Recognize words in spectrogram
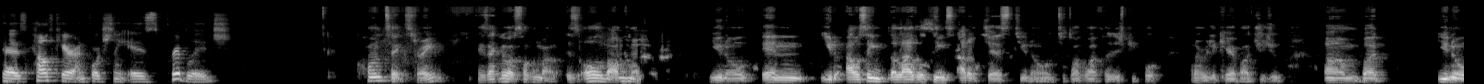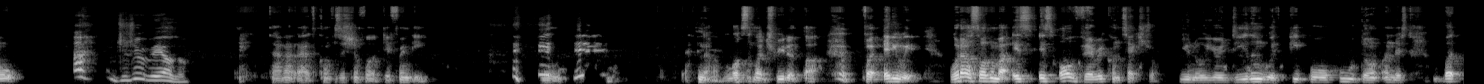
because healthcare unfortunately is privilege. Context, right? Exactly what I was talking about. It's all about mm-hmm. context you know, and you know, I was saying a lot of those things out of jest, you know, to talk about village people. I don't really care about juju, um, but you know, ah, juju real though. That that's conversation for a different day. no, I've lost my train of thought. But anyway, what I was talking about is it's all very contextual. You know, you're dealing with people who don't understand. But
